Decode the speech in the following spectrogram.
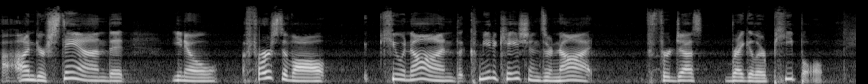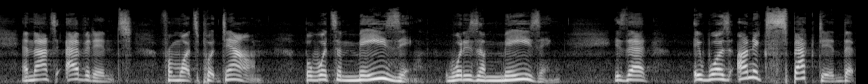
uh, understand that, you know, first of all, QAnon, the communications are not for just regular people. And that's evident from what's put down. But what's amazing, what is amazing, is that it was unexpected that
